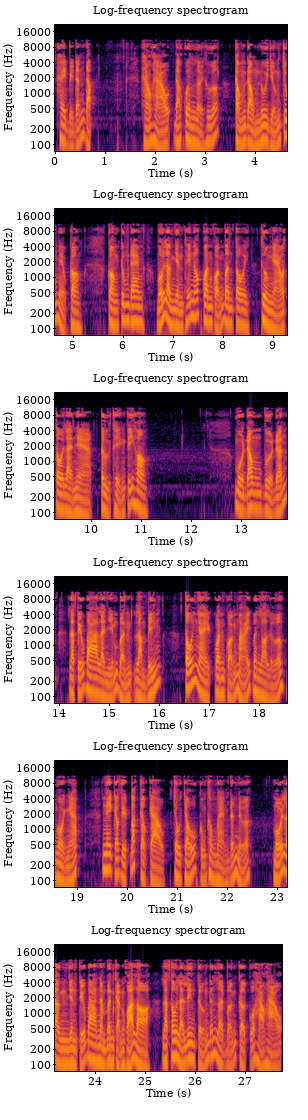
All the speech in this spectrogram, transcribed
hay bị đánh đập. Hảo Hảo đã quên lời hứa, cộng đồng nuôi dưỡng chú mèo con. Còn Trung Đan, mỗi lần nhìn thấy nó quanh quẩn bên tôi, thường ngạo tôi là nhà từ thiện tí hon. Mùa đông vừa đến là tiểu ba là nhiễm bệnh làm biến. Tối ngày quanh quẩn mãi bên lò lửa, ngồi ngáp. Ngay cả việc bắt cào cào, châu chấu cũng không màng đến nữa. Mỗi lần nhìn tiểu ba nằm bên cạnh hỏa lò là tôi lại liên tưởng đến lời bỡn cợt của Hạo Hạo.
